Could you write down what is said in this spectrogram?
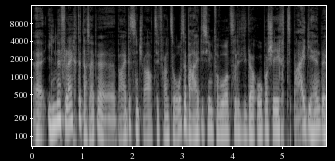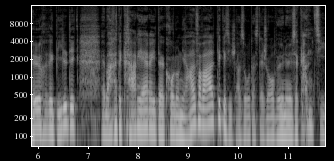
äh, hineinflechtet. Also eben, äh, beide sind schwarze Franzosen, beide sind verwurzelt in der Oberschicht, beide haben eine höhere Bildung, äh, machen eine Karriere in der Kolonialverwaltung. Es ist auch so, dass der Jean Veneuse eine ganze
